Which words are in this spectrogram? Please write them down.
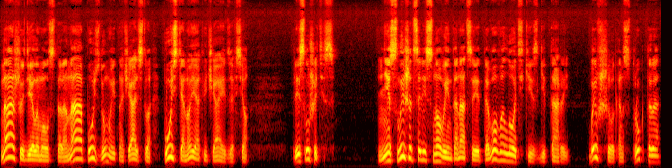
Наше дело, мол, сторона, пусть думает начальство, пусть оно и отвечает за все. Прислушайтесь. Не слышится ли снова интонация того Володьки с гитарой, бывшего конструктора,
